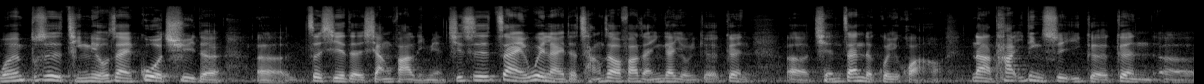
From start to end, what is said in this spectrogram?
我们不是停留在过去的呃这些的想法里面，其实在未来的长照发展应该有一个更呃前瞻的规划哈，那它一定是一个更呃。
